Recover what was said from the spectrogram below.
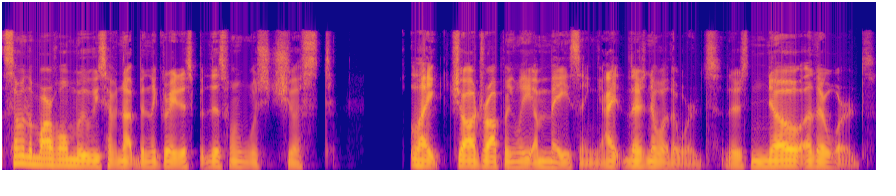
some of the Marvel movies have not been the greatest, but this one was just like jaw-droppingly amazing. I there's no other words. There's no other words.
